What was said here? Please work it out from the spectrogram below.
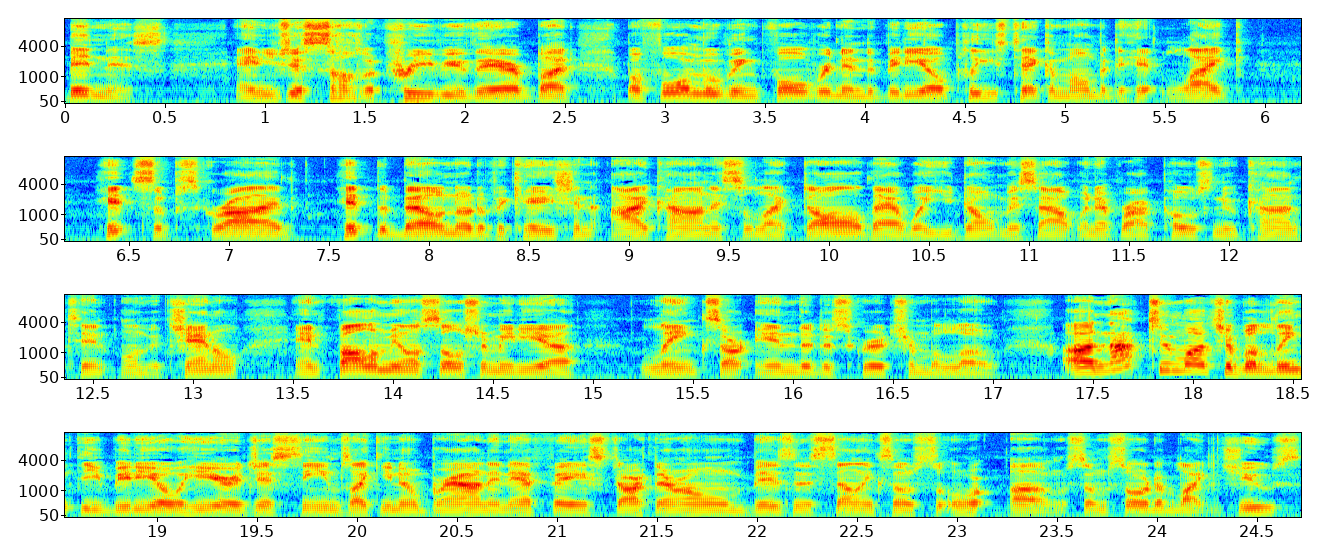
Business. And you just saw the preview there, but before moving forward in the video, please take a moment to hit like, hit subscribe, hit the bell notification icon and select all. That way you don't miss out whenever I post new content on the channel. And follow me on social media links are in the description below. Uh, not too much of a lengthy video here. It just seems like you know Brown and FA start their own business selling some sort um, some sort of like juice,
